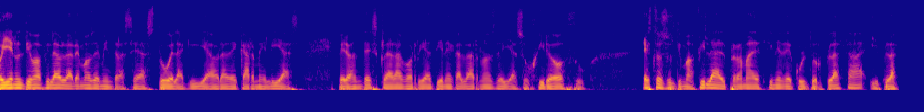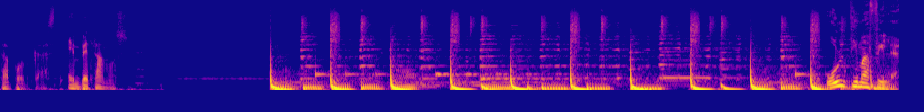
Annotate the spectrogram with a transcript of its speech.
Hoy en última fila hablaremos de Mientras seas tú, el aquí y ahora de Carmelías, pero antes Clara Gorría tiene que hablarnos de Yasuhiro Ozu. Esto es Última Fila, el programa de cine de Cultura Plaza y Plaza Podcast. Empezamos. Última Fila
